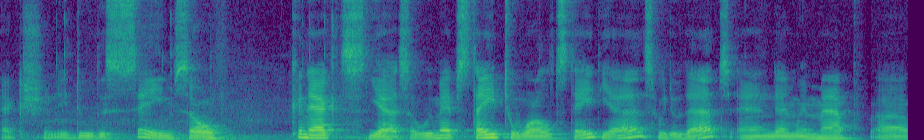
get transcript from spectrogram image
actually do the same. So connects yeah, so we map state to world state, yes, we do that. And then we map uh,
